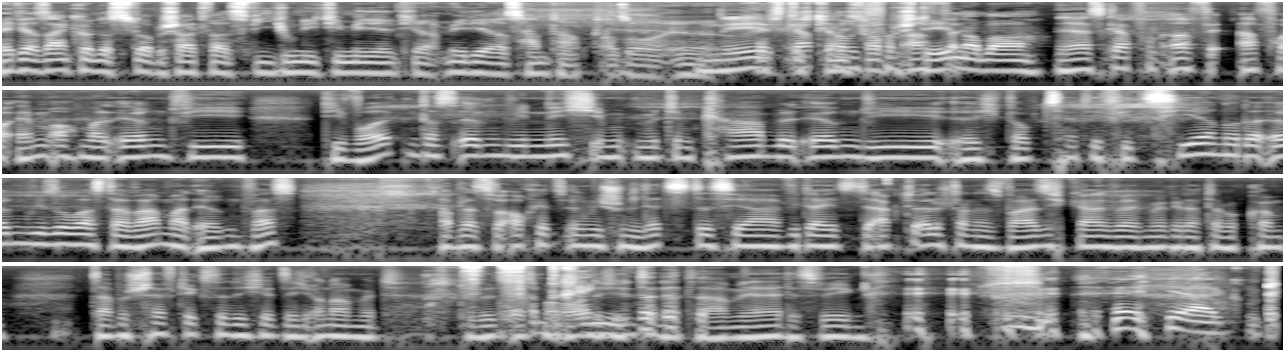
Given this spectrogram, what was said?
Hätte ja sein können, dass du da Bescheid weißt, wie Unity Media, Media das handhabt. Also äh, nee, es gab, kann ich von verstehen, aber. Ja, es gab von AVM auch mal irgendwie, die wollten das irgendwie nicht im, mit dem Kabel irgendwie, äh, ich glaube, zertifizieren oder irgendwie sowas. Da war mal irgendwas. Aber das war auch jetzt irgendwie schon letztes Jahr wieder jetzt der aktuelle Stand, das weiß ich gar nicht, weil ich mir gedacht habe, komm, da beschäftigst du dich jetzt nicht auch noch mit. Du willst erstmal ordentlich Internet haben, ja, deswegen. ja, gut.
